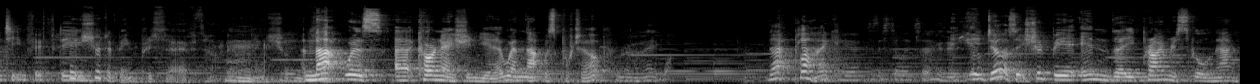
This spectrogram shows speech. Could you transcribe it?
Nineteen It should have been preserved, that building, shouldn't and that was uh, coronation year when that was put up. Right. That plaque, Yeah, does it still exist? it does. It should be in the primary school now.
